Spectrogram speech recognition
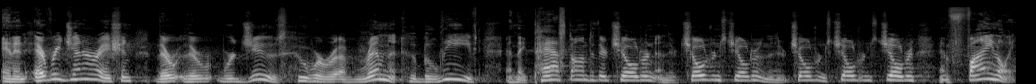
And in every generation, there, there were Jews who were a remnant who believed, and they passed on to their children, and their children's children, and their children's children's children. And finally,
